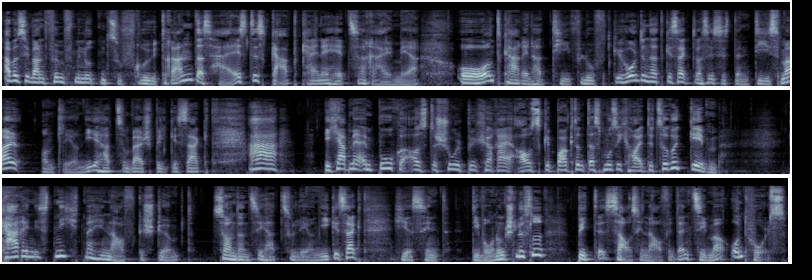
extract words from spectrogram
Aber sie waren fünf Minuten zu früh dran, das heißt, es gab keine Hetzerei mehr. Und Karin hat tief Luft geholt und hat gesagt, was ist es denn diesmal? Und Leonie hat zum Beispiel gesagt, ah, ich habe mir ein Buch aus der Schulbücherei ausgeborgt und das muss ich heute zurückgeben. Karin ist nicht mehr hinaufgestürmt, sondern sie hat zu Leonie gesagt, hier sind die Wohnungsschlüssel, bitte saus hinauf in dein Zimmer und hol's.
